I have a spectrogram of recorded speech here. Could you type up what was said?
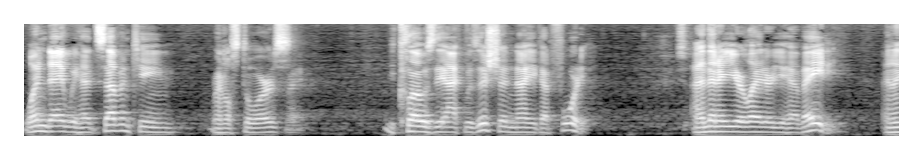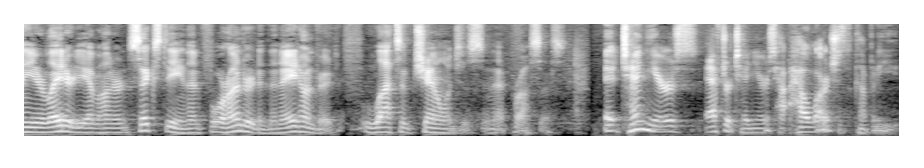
one day we had 17 rental stores. Right. You close the acquisition, now you got 40. And then a year later you have 80. And a year later, you have 160, and then 400, and then 800. Lots of challenges in that process. At 10 years, after 10 years, how, how large is the company?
